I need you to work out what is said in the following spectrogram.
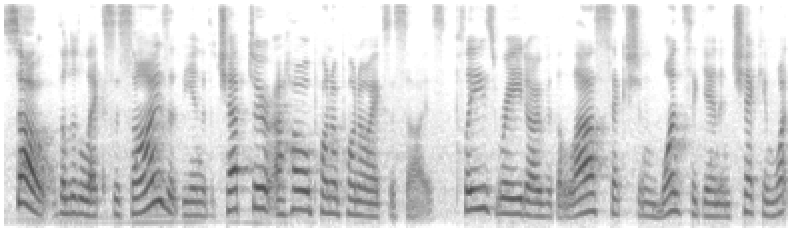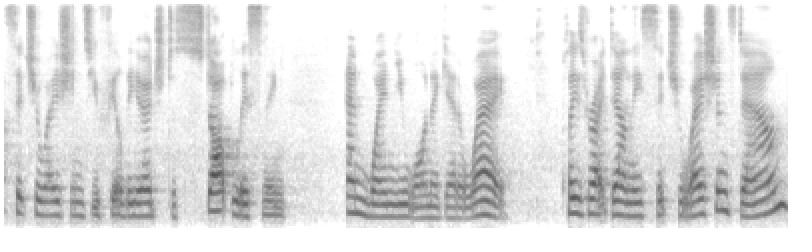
So, the little exercise at the end of the chapter, a Ho'oponopono exercise. Please read over the last section once again and check in what situations you feel the urge to stop listening and when you want to get away. Please write down these situations down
